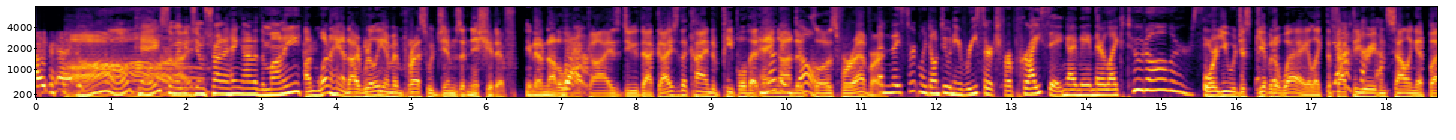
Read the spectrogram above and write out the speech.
Okay. Oh, okay. So maybe Jim's trying to hang on to the money. On one hand, I really am impressed with Jim's initiative. You know, not a lot Right. of guys do that. Guys are the kind of people that hang they on to don't. clothes forever. And they certainly don't do any research for pricing. I mean, they're like two dollars. or you would just give it away, like the fact that you're even selling it. But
